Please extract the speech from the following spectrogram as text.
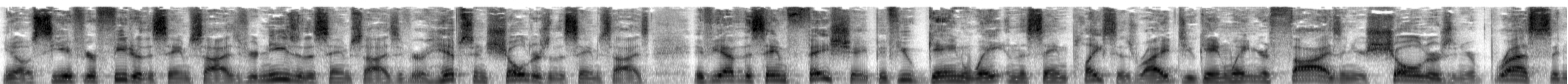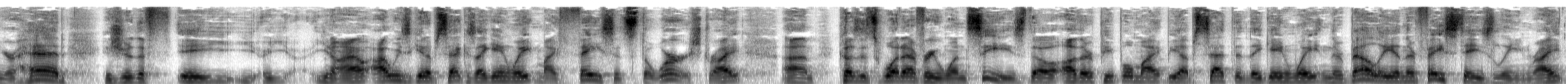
you know, see if your feet are the same size, if your knees are the same size, if your hips and shoulders are the same size, if you have the same face shape, if you gain weight in the same places, right? Do you gain weight in your thighs and your shoulders and your breasts and your head is you're the, you know, I, always get upset because I gain weight in my face. It's the worst, right? Um, cause it's what everyone sees, though other people might be upset that they gain weight in their belly and their face stays lean, right?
